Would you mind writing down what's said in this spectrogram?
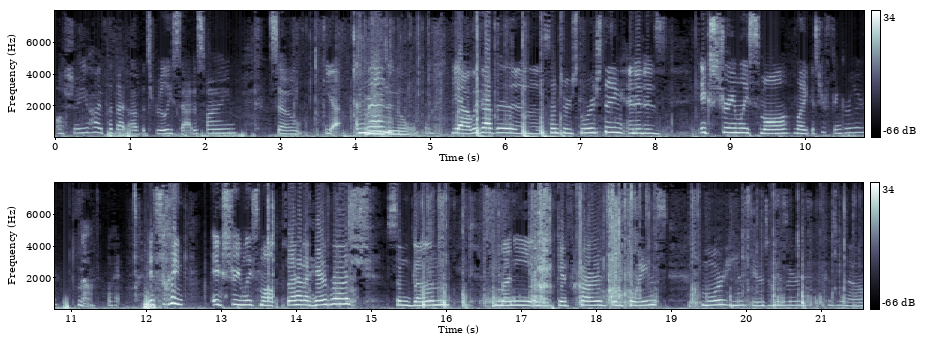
I'll show you how I put that up. It's really satisfying. So yeah. And then yeah, we got the center storage thing and it is extremely small. Like is your finger there? No. Okay. It's like extremely small. So I have a hairbrush, some gum, money, and like gift cards and coins. More hand sanitizer, because you know,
